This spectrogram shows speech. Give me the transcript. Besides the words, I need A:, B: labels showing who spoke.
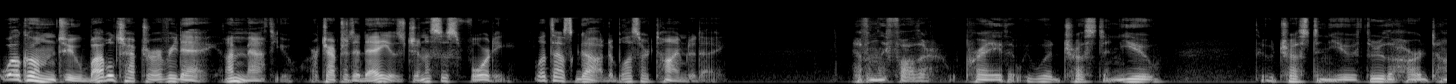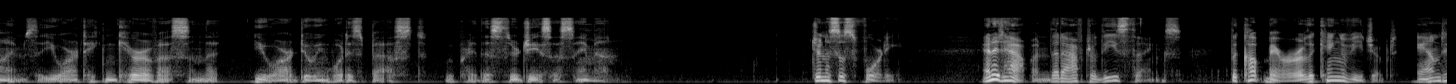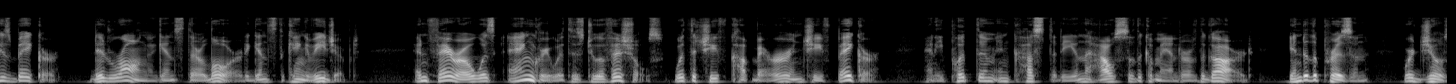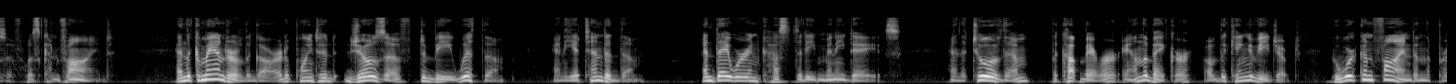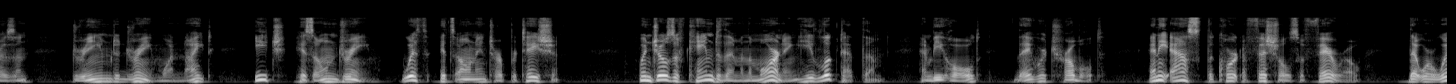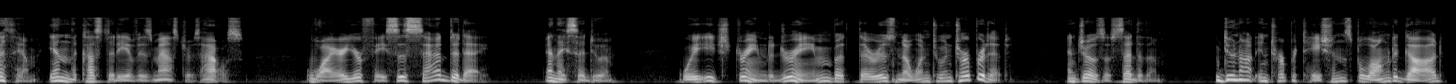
A: Welcome to Bible Chapter Every Day. I'm Matthew. Our chapter today is Genesis 40. Let's ask God to bless our time today. Heavenly Father, we pray that we would trust in you, that we would trust in you through the hard times, that you are taking care of us, and that you are doing what is best. We pray this through Jesus. Amen. Genesis 40. And it happened that after these things, the cupbearer of the king of Egypt and his baker did wrong against their lord, against the king of Egypt. And Pharaoh was angry with his two officials, with the chief cupbearer and chief baker, and he put them in custody in the house of the commander of the guard, into the prison where Joseph was confined. And the commander of the guard appointed Joseph to be with them, and he attended them. And they were in custody many days. And the two of them, the cupbearer and the baker of the king of Egypt, who were confined in the prison, dreamed a dream one night, each his own dream, with its own interpretation. When Joseph came to them in the morning, he looked at them, and behold, they were troubled. And he asked the court officials of Pharaoh that were with him in the custody of his master's house, Why are your faces sad today? And they said to him, We each dreamed a dream, but there is no one to interpret it. And Joseph said to them, Do not interpretations belong to God?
